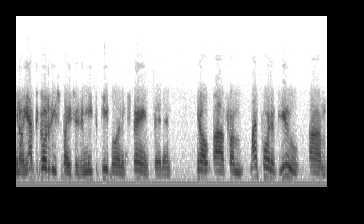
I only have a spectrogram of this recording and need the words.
You know, you have to go to these places and meet the people and experience it. And you know, uh, from my point of view, um,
